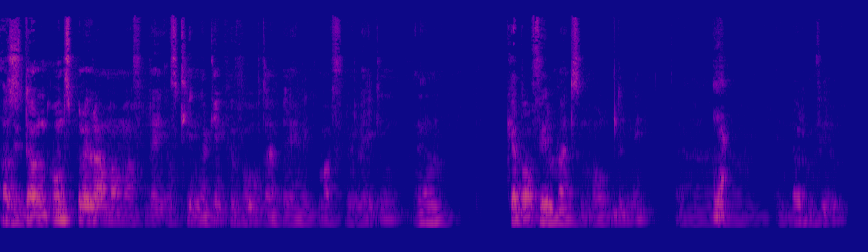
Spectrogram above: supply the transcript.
als ik dan ons programma mag vergelijken, of hetgeen dat ik gevolgd heb eigenlijk mag vergelijken, ehm, Ik heb al veel mensen geholpen ermee. Uh, Ja. Enorm veel.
